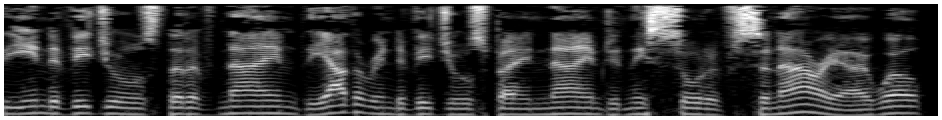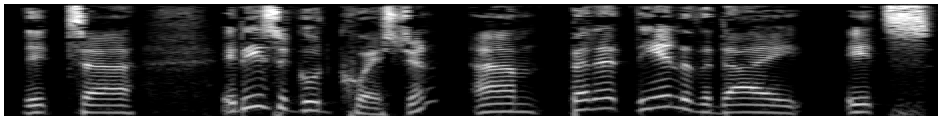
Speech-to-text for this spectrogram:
the individuals that have named the other individuals being named in this sort of scenario? Well, it uh, it is a good question, um, but at the end of the day, it's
